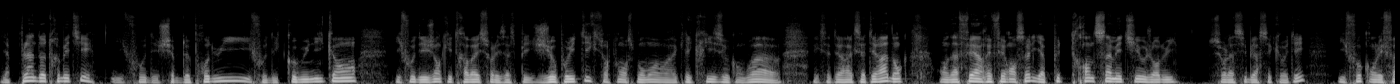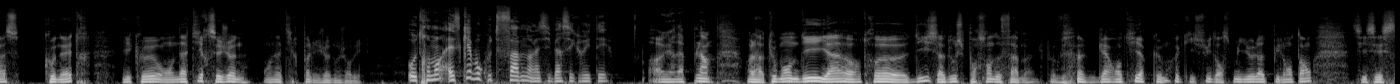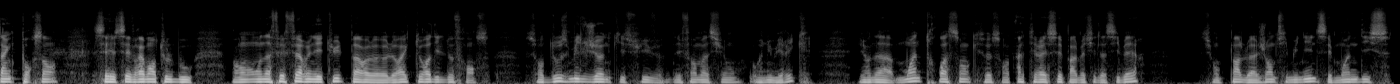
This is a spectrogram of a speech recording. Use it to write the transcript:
il y a plein d'autres métiers. Il faut des chefs de produits, il faut des communicants, il faut des gens qui travaillent sur les aspects géopolitiques, surtout en ce moment avec les crises qu'on voit, etc., euh, etc. Donc on a fait un référentiel, il y a plus de 35 métiers aujourd'hui sur la cybersécurité. Il faut qu'on les fasse connaître et qu'on attire ces jeunes. On n'attire pas les jeunes aujourd'hui. Autrement, est-ce qu'il y a beaucoup de femmes dans la cybersécurité? Ah, il y en a plein. Voilà, tout le monde dit il y a entre 10 euh, à 12% de femmes. Je peux vous garantir que moi qui suis dans ce milieu-là depuis longtemps, si c'est 5% c'est vraiment tout le bout. On, a fait faire une étude par le, rectorat d'Île-de-France. Sur 12 000 jeunes qui suivent des formations au numérique, il y en a moins de 300 qui se sont intéressés par le métier de la cyber. Si on parle de la jante féminine, c'est moins de 10.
